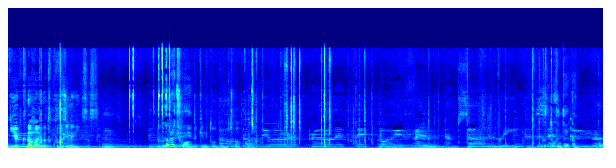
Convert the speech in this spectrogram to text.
이게 그나마 이것도 코드 진행이 있었어. 음 그리고 이 노래 이- 좋아. 이 느낌도 너무 좋았고. 맞아. 이것도 근데 약간 뭐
